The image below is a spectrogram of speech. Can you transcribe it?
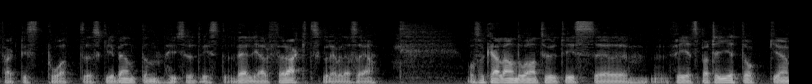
faktiskt på att skribenten hyser ett visst väljarförakt skulle jag vilja säga. Och så kallar han då naturligtvis eh, Frihetspartiet och eh,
